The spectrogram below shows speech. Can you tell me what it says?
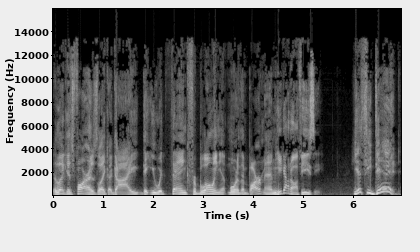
Like as far as like a guy that you would thank for blowing it more than Bartman. He got off easy. yes, he did.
